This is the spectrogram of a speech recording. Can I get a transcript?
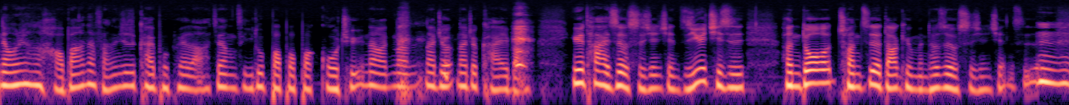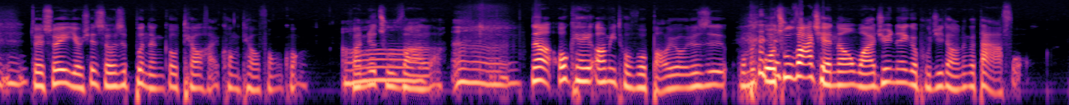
那我就说好吧，那反正就是开 propeller 这样子一路爆爆爆过去，那那那就那就开吧，因为它还是有时间限制，因为其实很多船只的 document 都是有时间限制的。嗯嗯嗯，对，所以有些时候是不能够挑海况、挑风况。反正就出发了，嗯，那 OK，阿弥陀佛保佑，就是我们 我出发前呢，我还去那个普吉岛那个大佛，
